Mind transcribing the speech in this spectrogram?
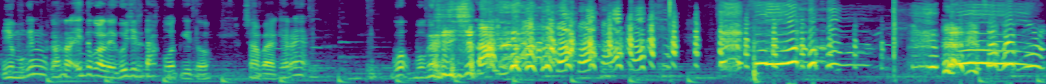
Ya mungkin karena itu kali ya gue jadi takut gitu. Sampai akhirnya gue boker di celana. sampai pulang.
